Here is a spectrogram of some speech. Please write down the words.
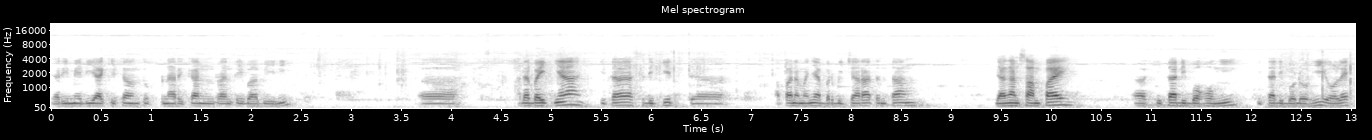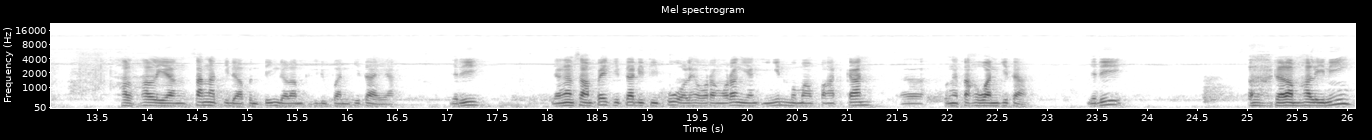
dari media kita untuk penarikan rantai babi ini uh, ada baiknya kita sedikit uh, apa namanya berbicara tentang jangan sampai kita dibohongi kita dibodohi oleh hal-hal yang sangat tidak penting dalam kehidupan kita ya jadi jangan sampai kita ditipu oleh orang-orang yang ingin memanfaatkan uh, pengetahuan kita jadi uh, dalam hal ini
